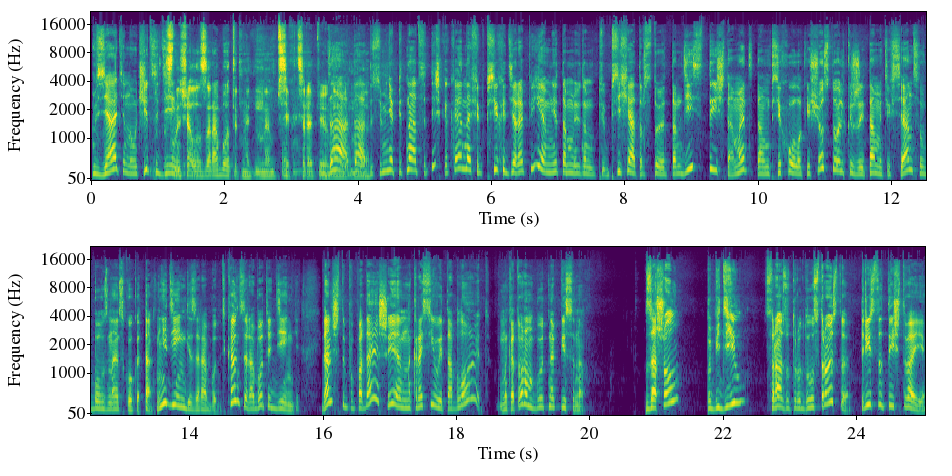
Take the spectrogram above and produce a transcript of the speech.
взять и научиться деньги. Сначала заработать на, на психотерапию. Да, наверное, да, да. То есть у меня 15 тысяч, какая нафиг психотерапия? Мне там, там психиатр стоит там 10 тысяч, там это, там психолог еще столько же, и там этих сеансов бог знает сколько. Так, мне деньги заработать. Как заработать деньги? Дальше ты попадаешь и на красивый таблоид, на котором будет написано «Зашел, победил, сразу трудоустройство, 300 тысяч твои.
